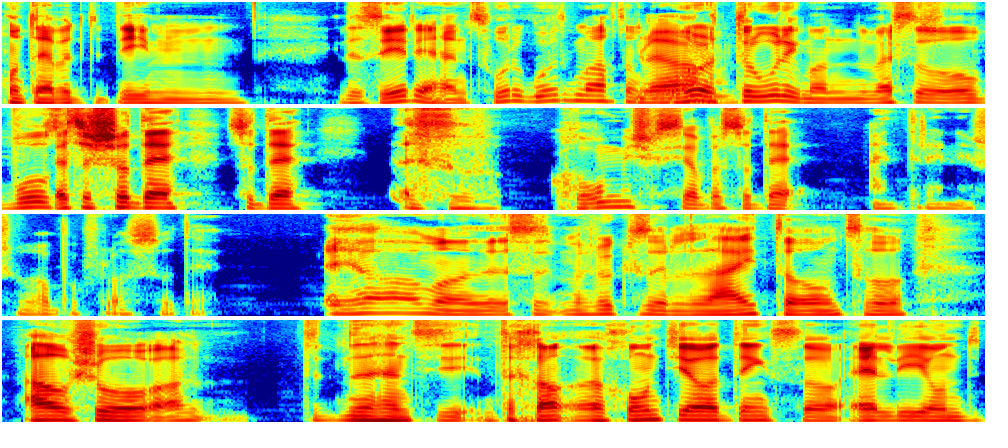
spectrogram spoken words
Und eben im, in der Serie haben sie es gut gemacht und Ja, traurig, man. Weißt du, obwohl Es ist schon der... So der... also, Komisch gewesen, aber so der... Ein Tränen ist schon runtergeflossen, so der... Ja, man, es ist mir wirklich so leid da und so. Auch schon, äh, dann haben sie, da äh, kommt ja, Dings, so Ellie und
